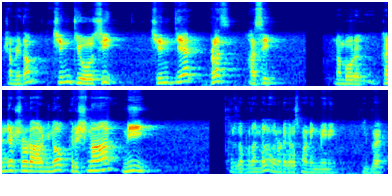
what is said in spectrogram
க்ஷமிதம் சிந்தியோசி. சிந்திய ப்ளஸ் அசி. நம்ம ஒரு கன்ஜங்ஷனோட ஆரம்பிங்க. கிருஷ்ணா நீ. கிருத பதங்கள் அதனுடைய கரஸ்பாண்டிங் மீனிங் இப்போ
